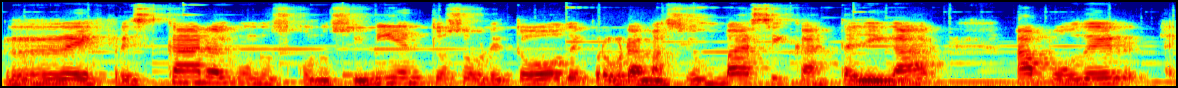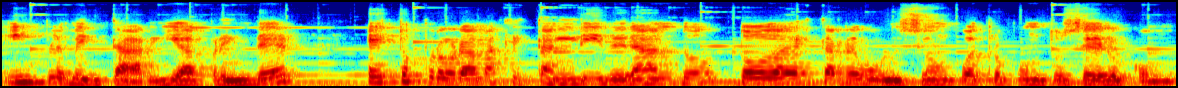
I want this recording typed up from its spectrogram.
refrescar algunos conocimientos, sobre todo de programación básica, hasta llegar a poder implementar y aprender estos programas que están liderando toda esta revolución 4.0 como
